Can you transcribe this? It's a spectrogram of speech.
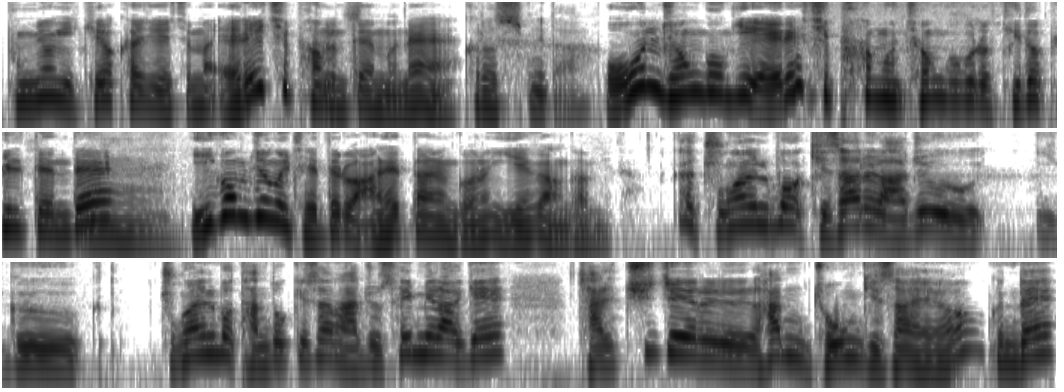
분명히 기억하시겠지만 LH 파문 그렇죠. 때문에 그렇습니다. 온 전국이 LH 파문 전국으로 뒤덮일 때인데 음. 이 검증을 제대로 안 했다는 거는 이해가 안 갑니다. 그러니까 중앙일보 기사를 아주 이- 그 중앙일보 단독 기사는 아주 세밀하게 잘 취재를 한 좋은 기사예요. 근데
